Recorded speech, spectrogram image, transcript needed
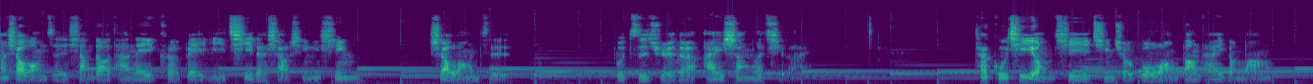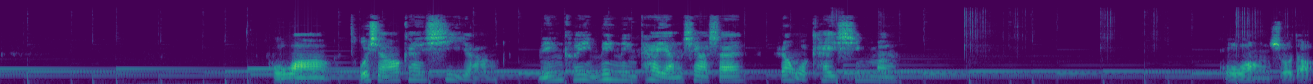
当小王子想到他那一颗被遗弃的小行星，小王子不自觉的哀伤了起来。他鼓起勇气，请求国王帮他一个忙。国王，我想要看夕阳，您可以命令太阳下山，让我开心吗？国王说道：“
